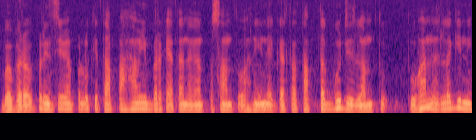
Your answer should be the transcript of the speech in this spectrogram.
Beberapa prinsip yang perlu kita pahami berkaitan dengan pesan Tuhan ini agar tetap teguh di dalam Tuhan adalah gini.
